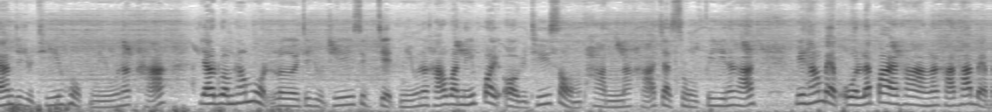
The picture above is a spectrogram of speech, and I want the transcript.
ด้ามจะอยู่ที่ 6 นิ้วนะคะ ยาวรวมทั้งหมดเลยจะอยู่ที่ 17 นิ้วนะคะ วันนี้ปล่อยออกอยู่ที่ 2,000 นะคะ จัดส่งฟรีนะคะ มีทั้งแบบโอนและปลายทางนะคะ ถ้าแบบ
